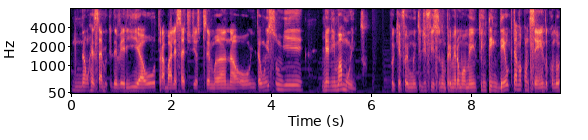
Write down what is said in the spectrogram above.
não recebe o que deveria, ou trabalha sete dias por semana, ou... Então isso me me anima muito. Porque foi muito difícil, no primeiro momento, entender o que estava acontecendo. Quando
